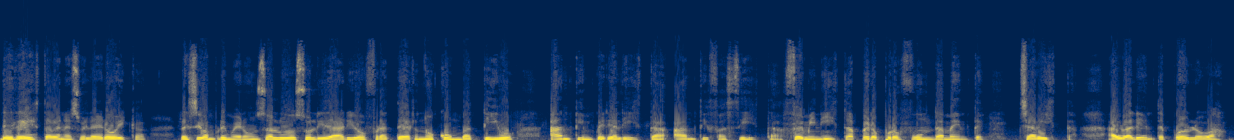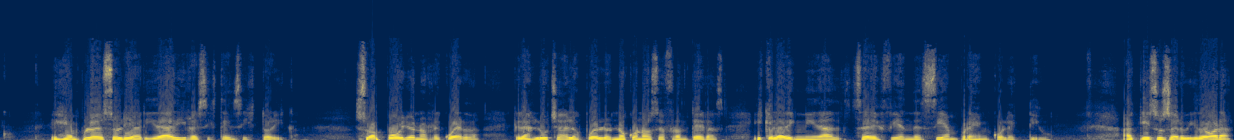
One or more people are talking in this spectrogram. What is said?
Desde esta Venezuela heroica, reciban primero un saludo solidario, fraterno, combativo, antiimperialista, antifascista, feminista, pero profundamente chavista, al valiente pueblo vasco, ejemplo de solidaridad y resistencia histórica. Su apoyo nos recuerda que las luchas de los pueblos no conocen fronteras y que la dignidad se defiende siempre en colectivo. Aquí su servidora,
